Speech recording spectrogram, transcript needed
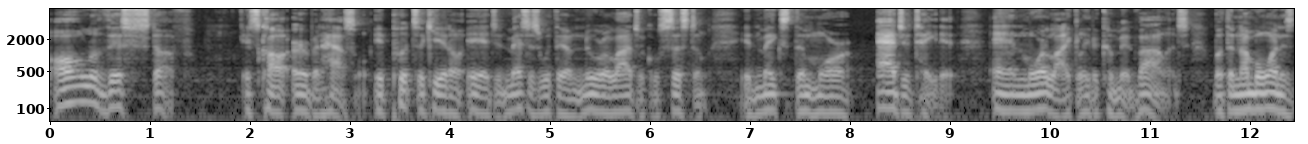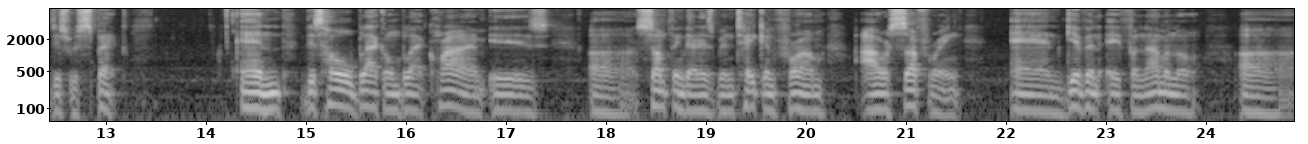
all of this stuff. It's called urban hassle. It puts a kid on edge. It messes with their neurological system. It makes them more agitated and more likely to commit violence. But the number one is disrespect. And this whole black on black crime is uh, something that has been taken from our suffering and given a phenomenal uh,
